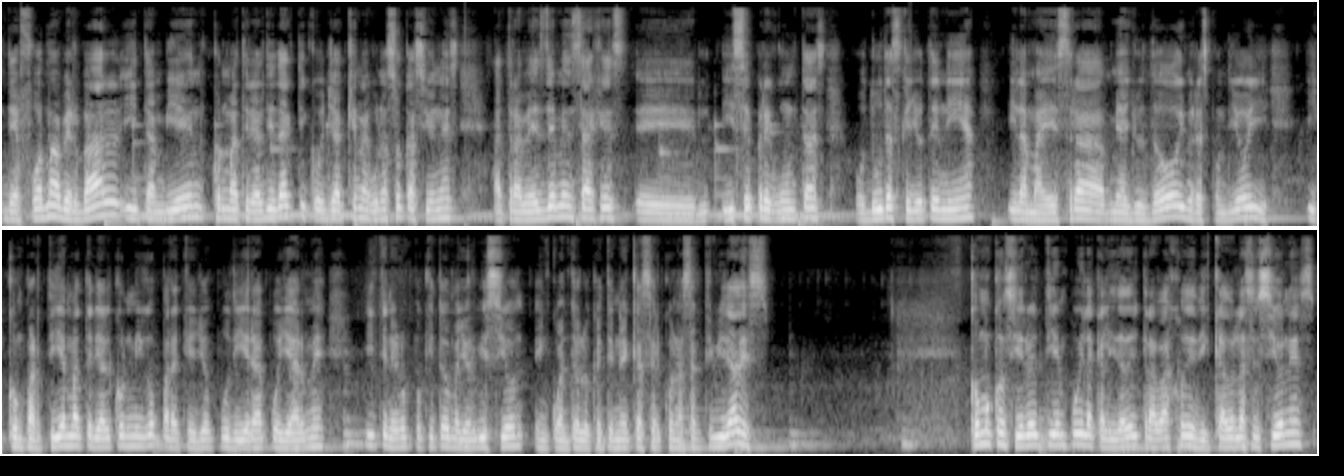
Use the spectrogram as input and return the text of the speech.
de forma verbal y también con material didáctico, ya que en algunas ocasiones a través de mensajes eh, hice preguntas o dudas que yo tenía y la maestra me ayudó y me respondió y, y compartía material conmigo para que yo pudiera apoyarme y tener un poquito de mayor visión en cuanto a lo que tenía que hacer con las actividades. ¿Cómo considero el tiempo y la calidad del trabajo dedicado a las sesiones?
